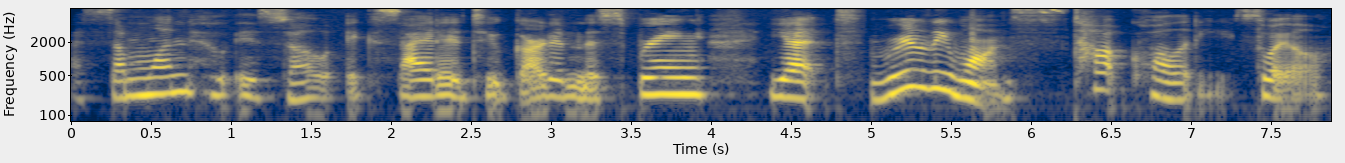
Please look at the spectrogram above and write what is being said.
As someone who is so excited to garden this spring, yet really wants top quality soil,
